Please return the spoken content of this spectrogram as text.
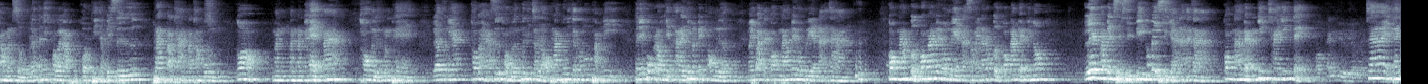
คำมันสูง แล้วทีนี้พอเวลาคนที่จะไปซื้อพระประธานมาทำบุญ ก็มันมันมันแพงมาก ทองเหลืองมันแพง แล้วทีเนี้ยเขาก็หา ซื้อทองเหลืองเพื่อที่จะหล่อพระเพื่อที่จะทำนู่นทำนี่ทีนี้พวกเราเห็นอะไรที่มันเป็นทองเหลือง ไม่ว่าแต่ก๊อกน้ำในโรงเรียนนะอาจารย์ก๊อกน้ำเปิดก๊อกน้ำในโรงเรียนนะสมัยนั้นเราเปิดก๊อกน้ำแบบนี้เนาะเล่นมาเป็นสิบสิบปีก็ไม่เสียนะอาจารย์ก๊อกน้ำแบบนั้นยิ่งใช้ยิ่งแต่งออกแทงคือเดียวเลยใช่แท่ง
